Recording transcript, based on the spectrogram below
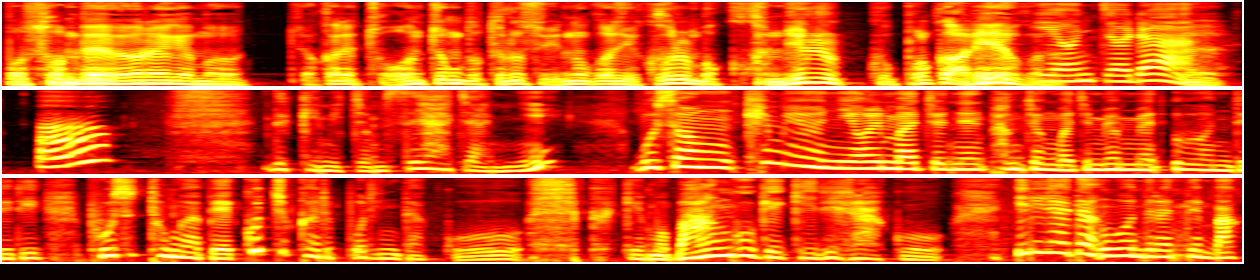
뭐 선배 의원에게 뭐 약간의 조언 정도 들을 수 있는 거지 그걸 뭐 큰일을 볼거 아니에요. 예언절아 네. 어? 느낌이 좀 쎄하지 않니? 무성 김 의원이 얼마 전엔 방정 맞은 몇몇 의원들이 보수 통합에 고춧가루 뿌린다고 그게 뭐 망국의 길이라고 일야당 의원들한테 막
